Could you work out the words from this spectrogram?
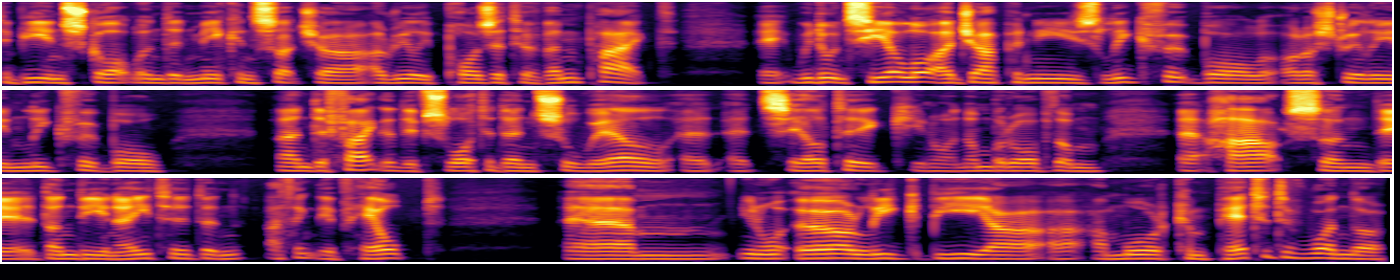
to be in Scotland and making such a, a really positive impact. Uh, we don't see a lot of Japanese league football or Australian league football, and the fact that they've slotted in so well at, at Celtic, you know, a number of them at Hearts and uh, Dundee United, and I think they've helped. Um, you know, our league be a, a, a more competitive one. They're,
